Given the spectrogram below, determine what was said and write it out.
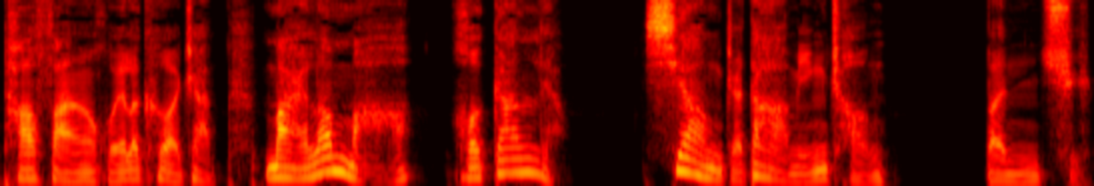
他返回了客栈，买了马和干粮，向着大明城奔去。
